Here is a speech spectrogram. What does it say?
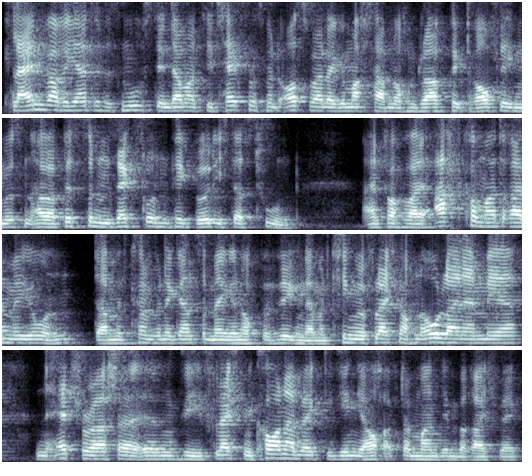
kleinen Variante des Moves, den damals die Texans mit Osweiler gemacht haben, noch einen Draft-Pick drauflegen müssen, aber bis zu einem 6-Runden-Pick würde ich das tun. Einfach weil 8,3 Millionen, damit können wir eine ganze Menge noch bewegen. Damit kriegen wir vielleicht noch einen O-Liner mehr, einen Edge-Rusher irgendwie, vielleicht einen Cornerback, die gehen ja auch öfter mal in dem Bereich weg.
